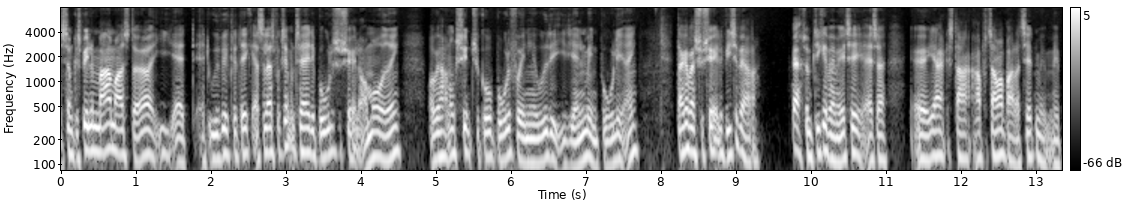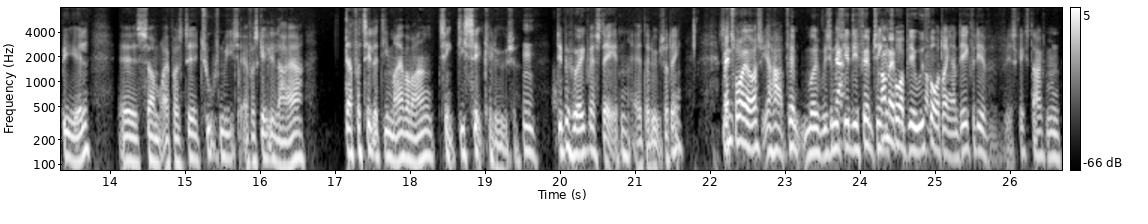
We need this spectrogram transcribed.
som kan spille meget, meget større i at, at udvikle det. Ikke? Altså lad os for eksempel tage det boligsociale område, ikke? Hvor vi har nogle sindssygt gode boligforeninger ude i de almindelige boliger. Ikke? Der kan være sociale viseværter, Ja. som de kan være med til. Altså, øh, jeg star- samarbejder tæt med, med BL, øh, som repræsenterer tusindvis af forskellige lejre. Der fortæller de mig, hvor mange ting de selv kan løse. Mm. Det behøver ikke være staten, at der løser det, ikke? Så Men- tror jeg også, jeg har fem, må- hvis jeg Ja, ja, sige de fem ting, kom med jeg tror bliver Kom. udfordringer, det er ikke fordi, jeg, jeg skal ikke snakke, men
